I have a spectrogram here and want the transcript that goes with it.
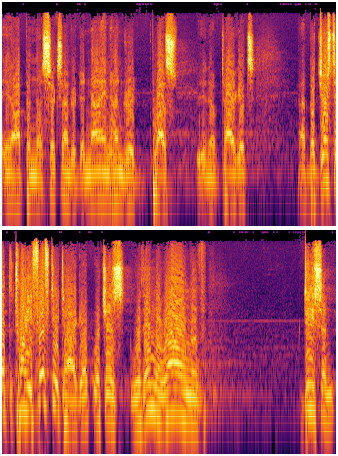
you know, up in the 600 to 900 plus, you know, targets. Uh, but just at the 2050 target, which is within the realm of decent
